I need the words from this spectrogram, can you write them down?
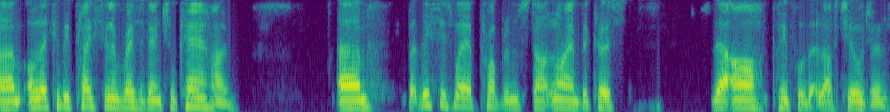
um, or they could be placed in a residential care home. Um, but this is where problems start lying because there are people that love children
